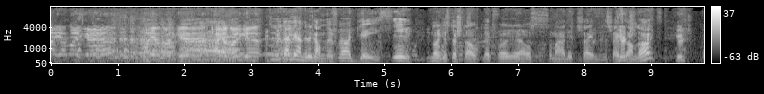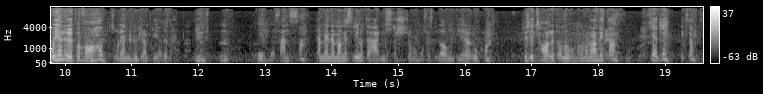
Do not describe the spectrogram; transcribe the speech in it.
Heia Norge! Heia Norge! Heia Norge! Du, det er Lene Vikander fra Gazer. Norges største outlet for eh, oss som er litt skeiv- skeivt anlagt. Kult. Og jeg lurer på, hva hadde Lene du Grand Prix hadde vært uten homofansa? Jeg mener, mange sier jo at det er den største homofestivalen i Europa. Hvis vi tar ut alle homoene, hvordan har det blitt da? Kjedelig, ikke sant?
